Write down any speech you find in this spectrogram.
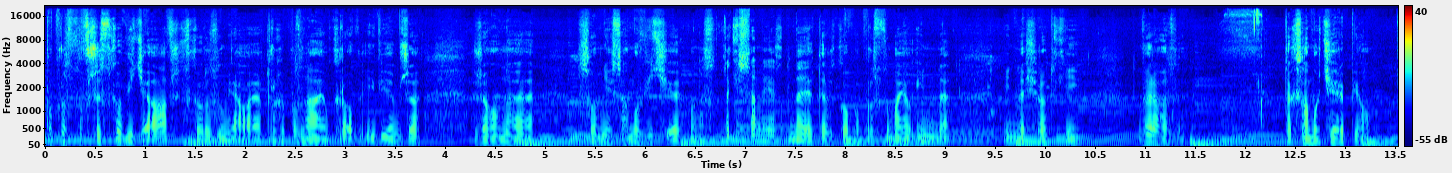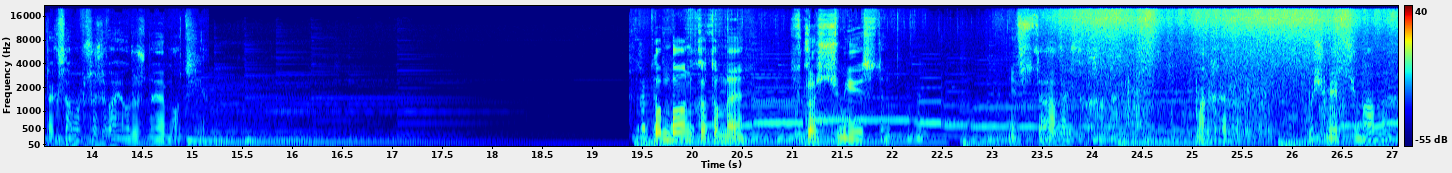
po prostu wszystko widziała, wszystko rozumiała. Ja trochę poznałem krowy i wiem, że, że one są niesamowicie, one są takie same jak my, tylko po prostu mają inne, inne środki wyrazu. Tak samo cierpią, tak samo przeżywają różne emocje. Bombonko, to my. Z gośćmi jestem. Nie wstawaj, kochana. Marchewa. Po śmierci mamy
